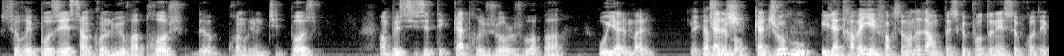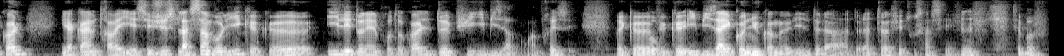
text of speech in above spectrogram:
se reposer sans qu'on lui rapproche de prendre une petite pause. En plus, si c'était 4 jours, je vois pas où il y a le mal. Personnellement. 4, quatre jours où il a travaillé forcément dedans, parce que pour donner ce protocole, il a quand même travaillé. C'est juste la symbolique que euh, il ait donné le protocole depuis Ibiza. Bon, après, c'est vrai que Bon. vu que Ibiza est connu comme l'île de la, de la teuf et tout ça, c'est c'est bof.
